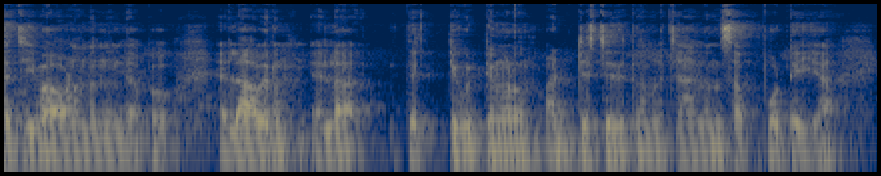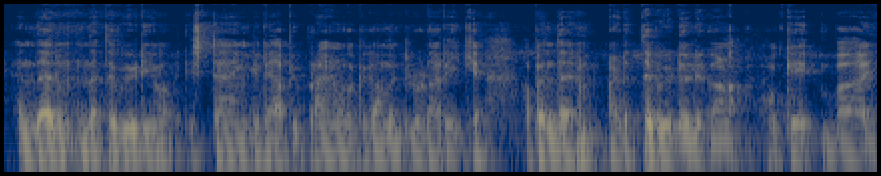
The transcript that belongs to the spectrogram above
സജീവമാവണമെന്നുണ്ട്. അപ്പോൾ എല്ലാവരും എല്ലാ തെറ്റുകുറ്റങ്ങളും അഡ്ജസ്റ്റ് ചെയ്തിട്ട് നമ്മൾ ചാനലൊന്ന് സപ്പോർട്ട് ചെയ്യുക. എന്തായാലും ഇന്നത്തെ വീഡിയോ ഇഷ്ടമായെങ്കിൽ അഭിപ്രായങ്ങളൊക്കെ കമന്റിലൂടെ അറിയിക്കുക. അപ്പോൾ എന്തായാലും അടുത്ത വീഡിയോയിൽ കാണാം. ഓക്കെ ബായ്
